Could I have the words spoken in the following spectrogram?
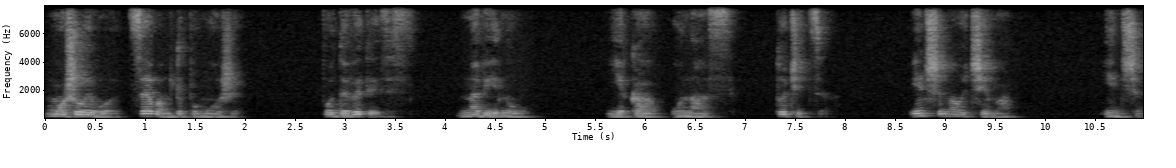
Можливо, це вам допоможе подивитись на війну, яка у нас точиться іншими очима, іншим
